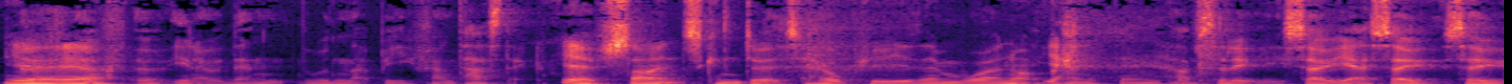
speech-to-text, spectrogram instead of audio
Yeah, of- yeah. of- of, you know, then wouldn't that be fantastic? Yeah, if science can do it to help you, then why not? Yeah. Kind of thing. Absolutely. So yeah, so so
